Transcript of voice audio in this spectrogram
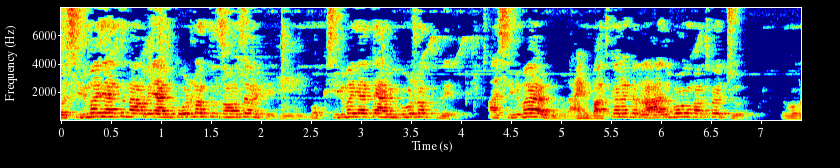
ఓ సినిమా చేస్తే నలభై యాభై కోట్లు వస్తుంది సంవత్సరానికి. ఒక సినిమా చేస్తే యాభై కోట్లు వస్తుంది. ఆ సినిమా ఆయన బతకాలంటే రాజభోగం బతకొచ్చు ఒక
